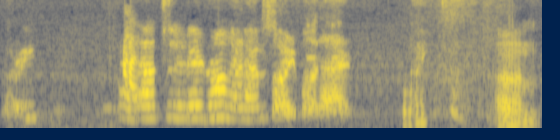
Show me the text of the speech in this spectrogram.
I'm. I absolutely did wrong and I'm sorry for that. Okay. Um.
